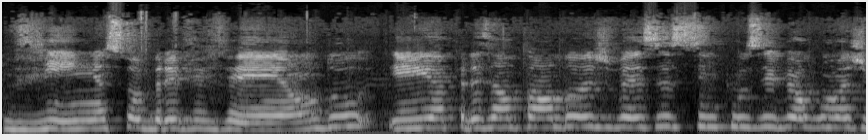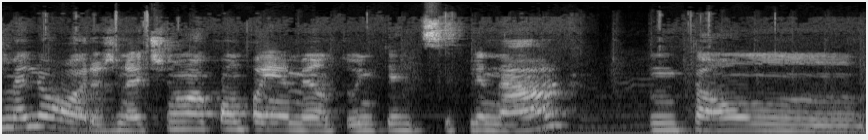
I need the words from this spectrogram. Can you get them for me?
vinha sobrevivendo e apresentando, às vezes, inclusive, algumas melhoras, né? Tinha um acompanhamento interdisciplinar, então,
